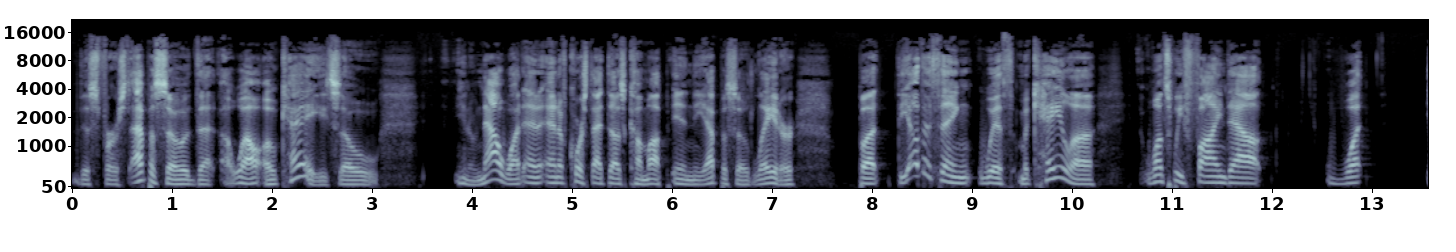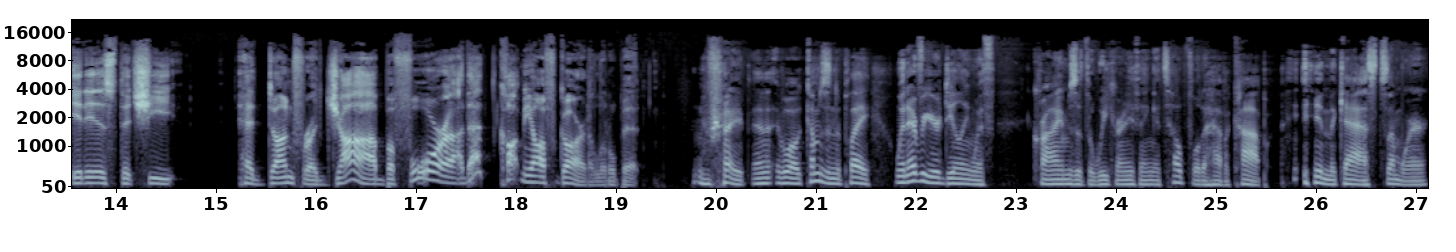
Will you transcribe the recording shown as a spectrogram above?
this first episode that, uh, well, okay, so, you know, now what? And, and of course that does come up in the episode later. But the other thing with Michaela, once we find out what it is that she had done for a job before, uh, that caught me off guard a little bit. Right. And well, it comes into play whenever you're dealing with crimes of the week or anything, it's helpful to have a cop in the cast somewhere.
